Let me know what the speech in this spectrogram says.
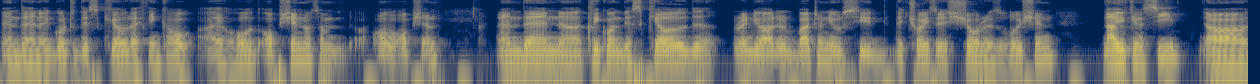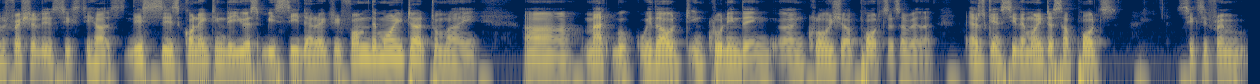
and then I go to the scaled, I think I'll, I hold option or some or option, and then uh, click on the scaled radio button. You'll see the choices, show resolution. Now you can see uh, refresh rate is 60 hertz. This is connecting the USB-C directly from the monitor to my uh, MacBook without including the uh, enclosure ports and stuff like that. As you can see, the monitor supports 60 frame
